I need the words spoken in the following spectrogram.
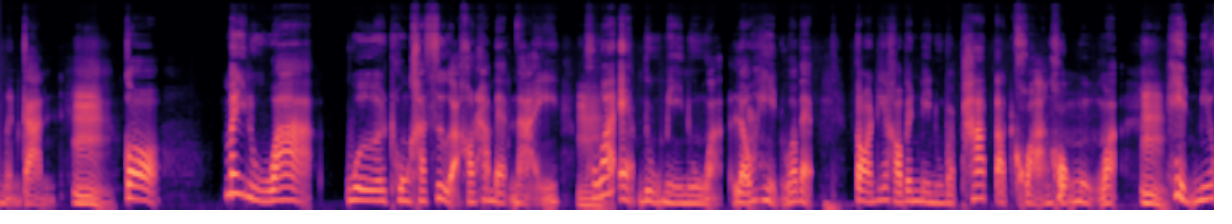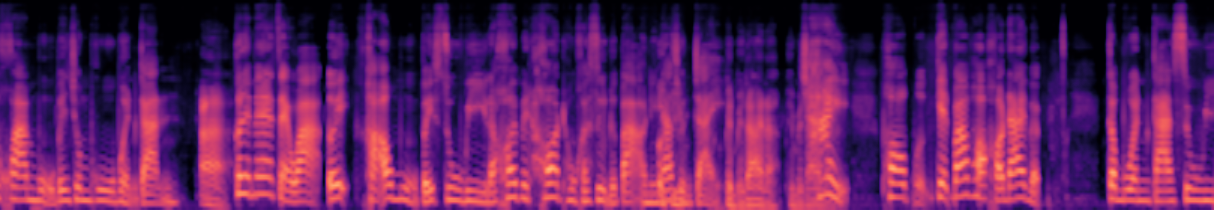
เหมือนกัน อืมก็ไม่รู้ว่า ver ทงคัตสึอะเขาทำแบบไหนอืมเพราะว่าแอบดูเมนูอะแล้วเห็นว่าแบบตอนที่เขาเป็นเมนูแบบภาพตัดขวางของหมูอะอืมเห็นมีความหมูเป็นชมพูเหมือนกันอ่า ก็เลยไม่แน่ใจว่า เอ้ยเขาเอาหมูไปซูวี แล้วค่อยไปทอดทงคัตสึหรือเปล่าอันนี้น่าสนใจ เป็นไปได้นะเป็นไปได้นะใช่ พอ get ว่าพอเขาได้แบบกระบวนการซูวี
